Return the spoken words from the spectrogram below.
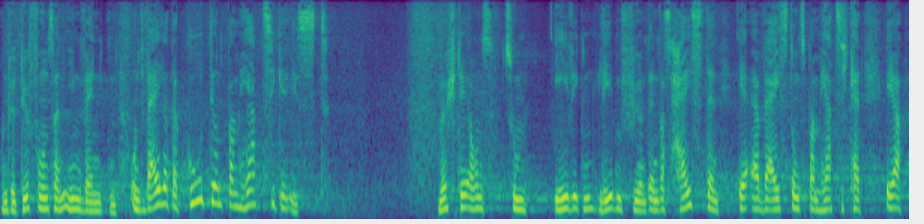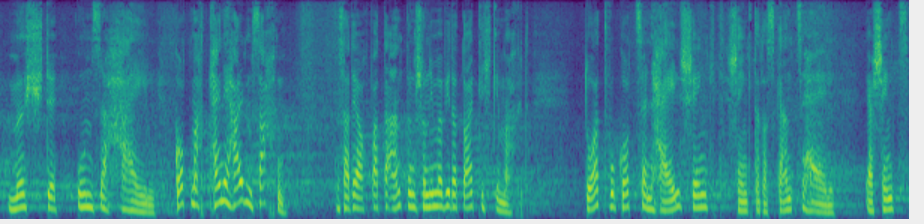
und wir dürfen uns an ihn wenden. Und weil er der Gute und Barmherzige ist, möchte er uns zum ewigen Leben führen. Denn was heißt denn, er erweist uns Barmherzigkeit? Er möchte unser Heil. Gott macht keine halben Sachen. Das hat ja auch Pater Anton schon immer wieder deutlich gemacht. Dort, wo Gott sein Heil schenkt, schenkt er das ganze Heil. Er schenkt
